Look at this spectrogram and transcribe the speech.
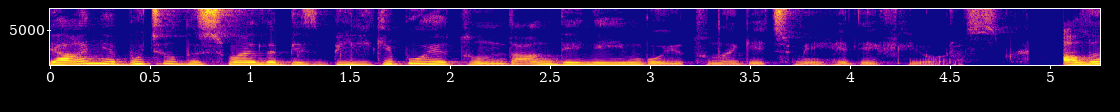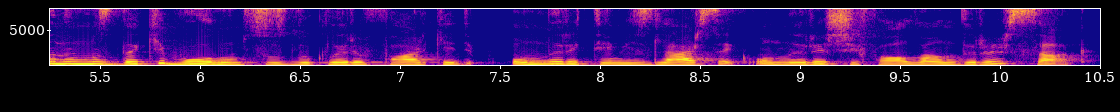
Yani bu çalışmayla biz bilgi boyutundan deneyim boyutuna geçmeyi hedefliyoruz. Alanımızdaki bu olumsuzlukları fark edip onları temizlersek, onları şifalandırırsak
